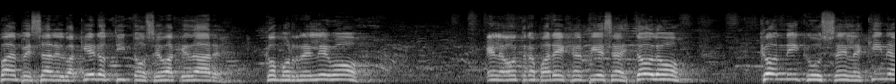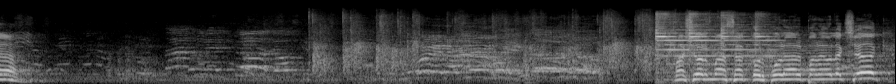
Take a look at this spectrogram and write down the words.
Va a empezar el vaquero, Tito se va a quedar como relevo. En la otra pareja empieza Stolo con Nikus en la esquina. Mayor masa corporal para Blackjack.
